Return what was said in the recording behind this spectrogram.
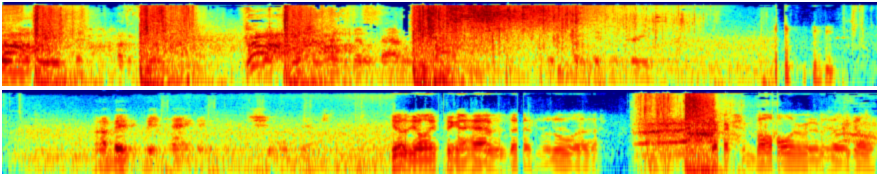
This is so not the way that you fucking play. Like, rushing right in the middle of battle. It's fucking hits me crazy. but I'm basically a tank. I can take shit with damage. You know, the only thing I have is that little uh, distraction ball or whatever the hell they call it.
